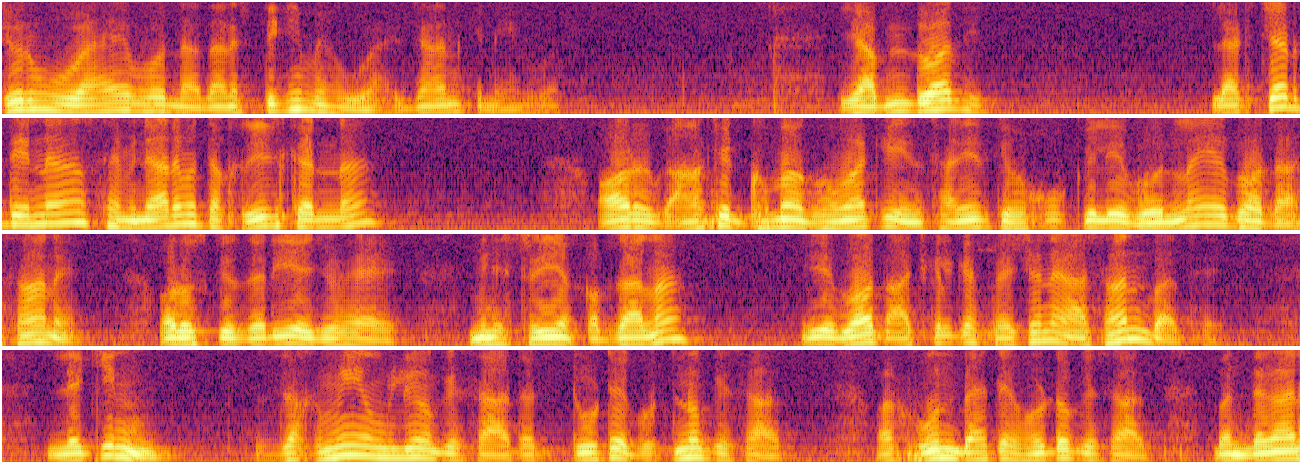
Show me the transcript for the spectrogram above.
جرم ہوا ہے وہ نادانستگی میں ہوا ہے، جان کے نہیں ہوا۔ یہ آپ نے دعا دی۔ لیکچر دینا، سیمینار میں تقریر کرنا اور آنکھیں گھما گھما کے انسانیت کے حقوق کے لیے بولنا، یہ بہت آسان ہے۔ اور اس کے ذریعے جو ہے، منسٹریاں قبضانا یہ بہت آج کل کا فیشن ہے، آسان بات ہے۔ لیکن زخمی انگلیوں کے ساتھ اور ٹوٹے گھٹنوں کے ساتھ اور خون بہتے ہونٹوں کے ساتھ بندگان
